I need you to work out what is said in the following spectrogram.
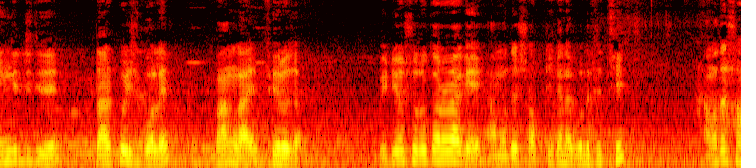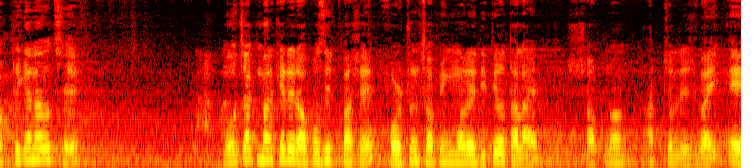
ইংরেজিতে তারকুইশ বলে, বাংলায় ফিরোজা। ভিডিও শুরু করার আগে আমাদের সব ঠিকানা বলে দিচ্ছি। আমাদের সব ঠিকানা হচ্ছে মৌচাক মার্কেটের অপোজিট পাশে ফরচুন শপিং মলের দ্বিতীয় তলায় শপ আটচল্লিশ বাই এ।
